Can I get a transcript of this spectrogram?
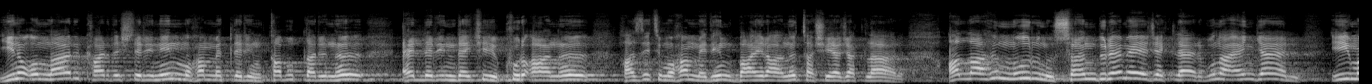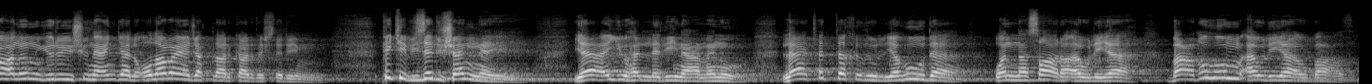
Yine onlar kardeşlerinin Muhammedlerin tabutlarını, ellerindeki Kur'an'ı, Hz. Muhammed'in bayrağını taşıyacaklar. Allah'ın nurunu söndüremeyecekler. Buna engel, imanın yürüyüşüne engel olamayacaklar kardeşlerim. Peki bize düşen ne? Ya eyyühellezine amenu la tettehidul yehuda ve nasara evliya ba'duhum evliya'u ba'd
